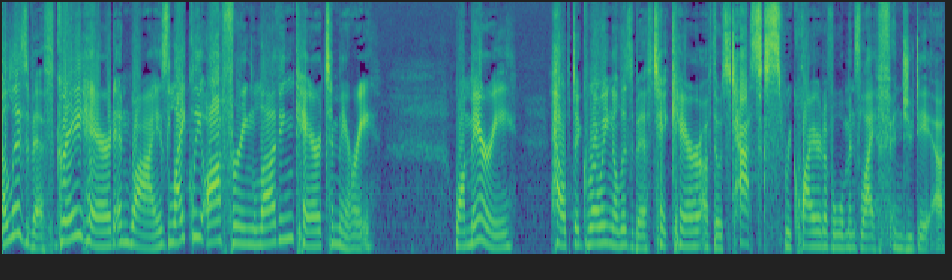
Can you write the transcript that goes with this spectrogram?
Elizabeth, gray haired and wise, likely offering loving care to Mary, while Mary helped a growing Elizabeth take care of those tasks required of a woman's life in Judea.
